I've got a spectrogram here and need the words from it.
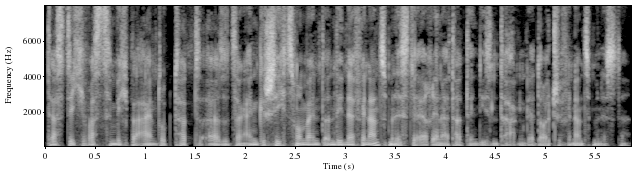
dass dich was ziemlich beeindruckt hat, äh, sozusagen ein Geschichtsmoment, an den der Finanzminister erinnert hat in diesen Tagen, der deutsche Finanzminister.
